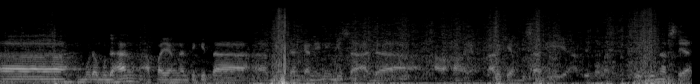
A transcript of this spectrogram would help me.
uh, mudah-mudahan apa yang nanti kita uh, bincangkan ini bisa ada hal-hal yang menarik yang bisa diambil oleh tribuners ya.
